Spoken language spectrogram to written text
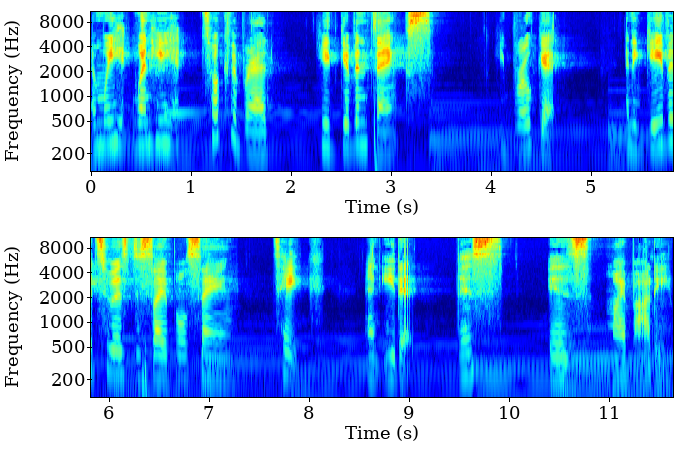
And we, when he took the bread, he had given thanks. He broke it and he gave it to his disciples, saying, Take and eat it. This is my body.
